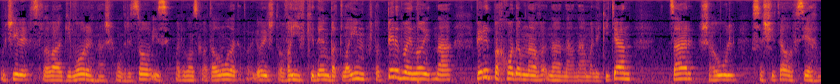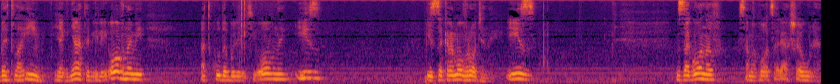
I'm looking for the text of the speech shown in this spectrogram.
учили слова Геморы, наших мудрецов из Вавилонского Талмуда, который говорит, что «Ваив кидем батлаим», что перед войной, на, перед походом на, на, на, на Маликитян, царь Шауль сосчитал всех бетлаим, ягнятами или овнами. Откуда были эти овны? Из, из закромов Родины, из загонов самого царя Шауля.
